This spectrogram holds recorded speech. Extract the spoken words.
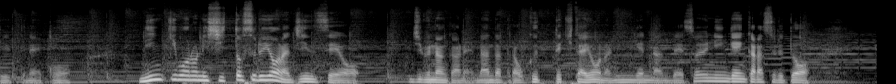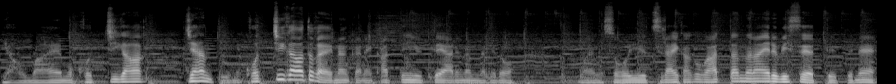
言ってねこう人気者に嫉妬するような人生を自分なんかはね何だったら送ってきたような人間なんでそういう人間からするといやお前もこっち側じゃんっていうねこっち側とかでなんかね勝手に言ってあれなんだけどお前もそういう辛い過去があったんだなエルビスって言ってね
